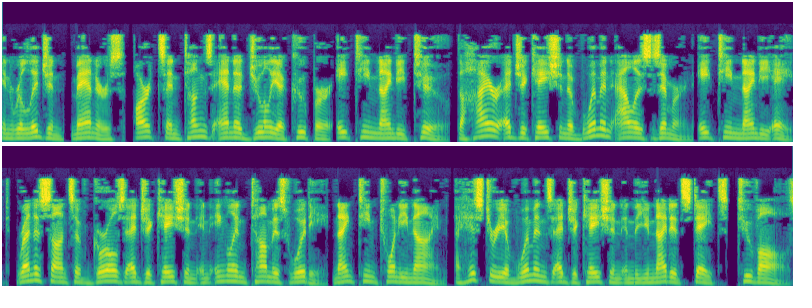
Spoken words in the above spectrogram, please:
in Religion, Manners, Arts and Tongues Anna Julia Cooper 1892, The Higher Education of Women Alice Zimmern 1898, Renaissance of Girls Girls' Education in England Thomas Woody 1929, A History of Women's Education in the United States, 2 vols.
